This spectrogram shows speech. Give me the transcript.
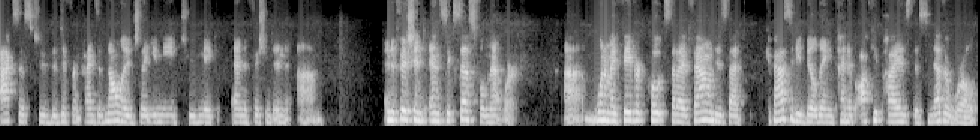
access to the different kinds of knowledge that you need to make an efficient and um, an efficient and successful network. Um, one of my favorite quotes that I've found is that capacity building kind of occupies this netherworld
